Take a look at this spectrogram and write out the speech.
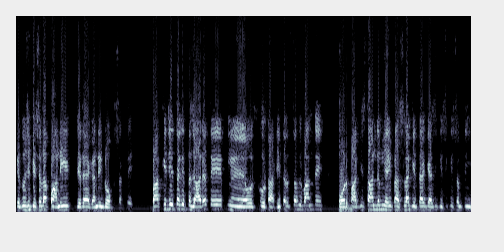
ਕਿ ਤੁਸੀਂ ਕਿਸੇ ਦਾ ਪਾਣੀ ਜਿਹੜਾ ਹੈਗਾ ਨਹੀਂ ਰੋਕ ਸਕਦੇ। ਬਾਕੀ ਜੇ ਤੱਕ ਤਜਾਰਤ ਹੈ ਉਹ ਤੁਹਾਡੀ ਤਰਫ ਤੋਂ ਵੀ ਬੰਦ ਹੈ। ਔਰ ਪਾਕਿਸਤਾਨ ਨੇ ਵੀ ਇਹੀ ਫੈਸਲਾ ਕੀਤਾ ਕਿ ਅਸੀਂ ਕਿਸੇ ਕਿਸਮ ਦੀ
